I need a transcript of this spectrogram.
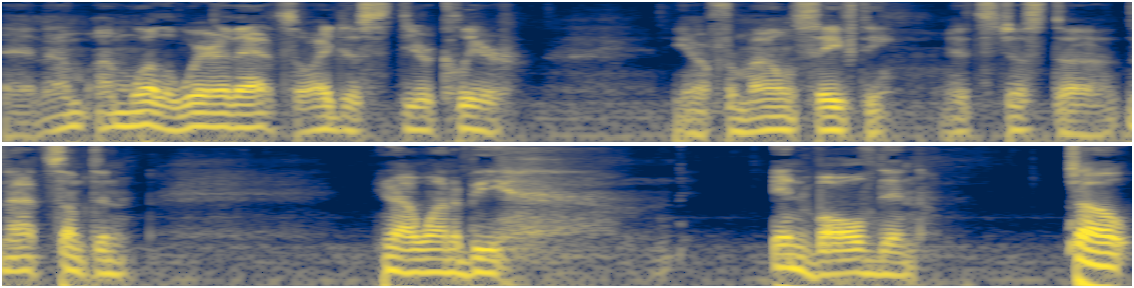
and I'm I'm well aware of that. So I just steer clear. You know, for my own safety. It's just uh, not something you know I want to be involved in. So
